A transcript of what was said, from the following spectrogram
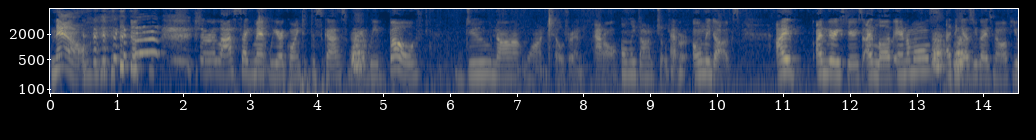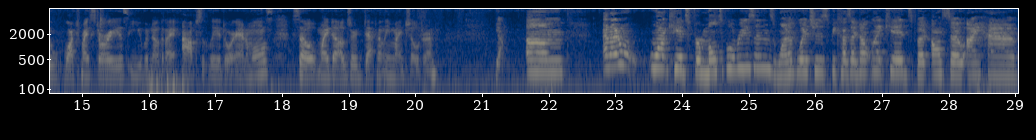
Now, For our last segment, we are going to discuss why we both do not want children at all, only dog children. ever. Only dogs. I I'm very serious. I love animals. I think as you guys know, if you watch my stories, you would know that I absolutely adore animals. So my dogs are definitely my children. Yeah. Um, and I don't want kids for multiple reasons. One of which is because I don't like kids, but also I have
